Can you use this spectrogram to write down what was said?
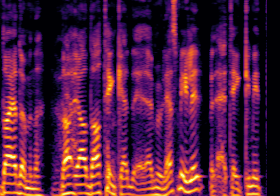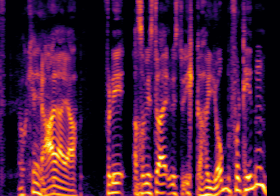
da er jeg dømmende. Da, ja, da tenker jeg Det er mulig jeg smiler, men jeg tenker mitt. Ok. Ja, ja, ja. Fordi altså, hvis, du er, hvis du ikke har jobb for tiden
